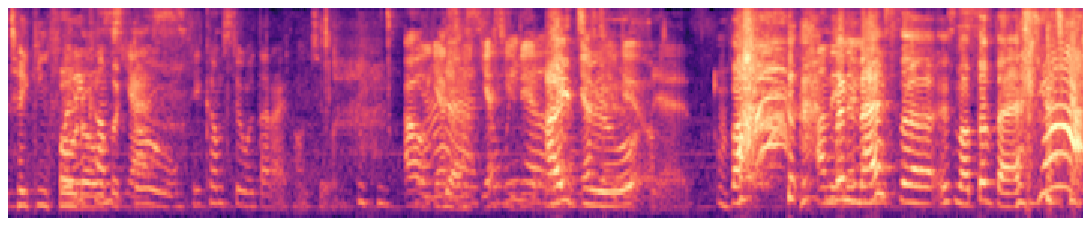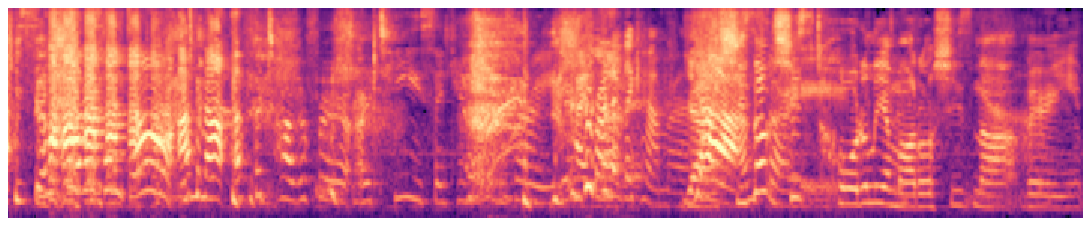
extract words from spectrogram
taking But photos he comes like through. He comes through with that iPhone too. Oh yes, Yes. yes, you do. I Yes, do. you do. Yes. but On the hand- vanessa is not the best Yeah, taking some of us don't. I'm not a photographer artiste. I can't. I'm sorry. In front of the camera. yeah, Yeah, she's I'm not she's sorry. Totally a model she's not very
